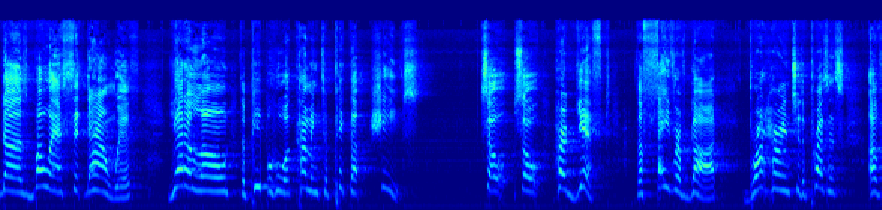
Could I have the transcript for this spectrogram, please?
does Boaz sit down with, yet alone the people who are coming to pick up sheaves? So, so her gift, the favor of God, brought her into the presence of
